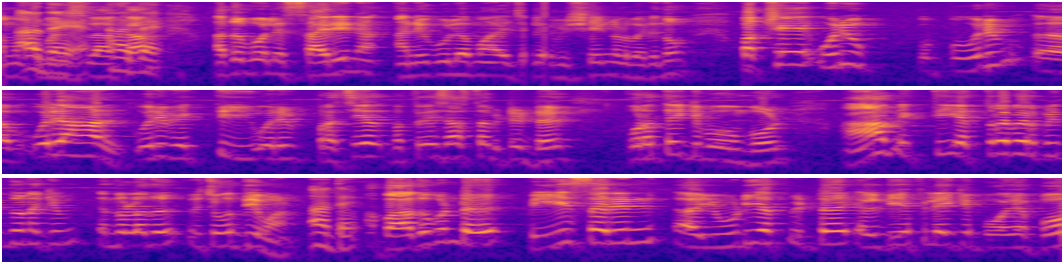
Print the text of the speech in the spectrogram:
നമുക്ക് മനസ്സിലാക്കാം. അതുപോലെ സരിന അനുകൂലമായ ചില വിഷയങ്ങൾ വരുന്നു. പക്ഷേ ഒരു ഒരു ഒരാൾ ഒരു വ്യക്തി ഒരു പ്രത്യേക പ്രത്യയശാസ്ത്രം വിട്ടിട്ട് പുറത്തേക്ക് പോകുമ്പോൾ ആ വ്യക്തി എത്ര പേർ പിന്തുണയ്ക്കും എന്നുള്ളത് ഒരു ചോദ്യമാണ്. അപ്പൊ അതുകൊണ്ട് P Sarin U D F വിട്ട് എൽ ഡി എഫിലേക്ക് പോയപ്പോ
